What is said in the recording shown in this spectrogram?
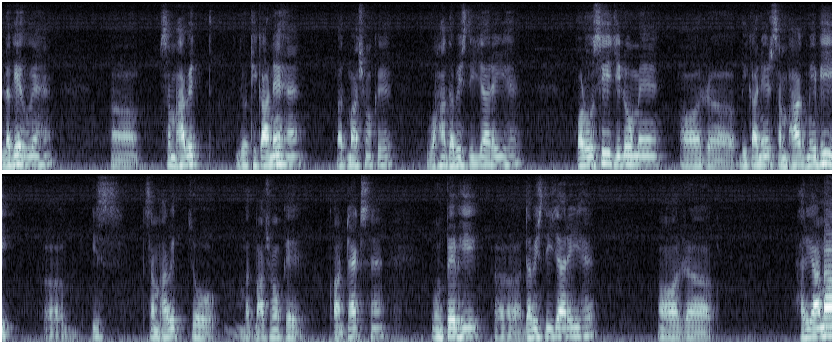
लगे हुए हैं। संभावित जो ठिकाने हैं बदमाशों के, वहाँ दबिश दी जा रही है। पड़ोसी ज़िलों में और बीकानेर संभाग में भी इस संभावित जो बदमाशों के कॉन्टैक्ट्स हैं, उन पे भी दबिश दी जा रही है। और हरियाणा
